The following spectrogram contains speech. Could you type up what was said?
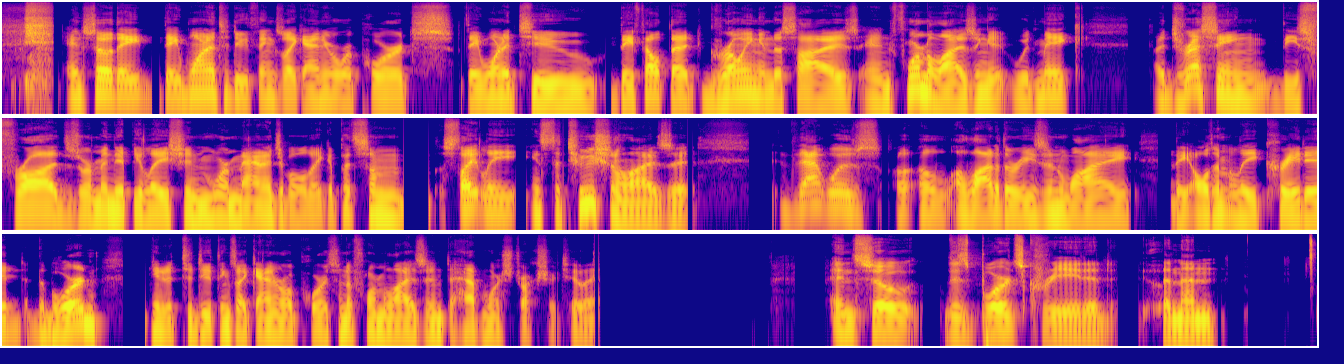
And so they they wanted to do things like annual reports. They wanted to. They felt that growing in the size and formalizing it would make addressing these frauds or manipulation more manageable. They could put some slightly institutionalize it. That was a, a, lot of the reason why they ultimately created the board, you know, to do things like annual reports and to formalize and to have more structure to it. And so this board's created, and then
